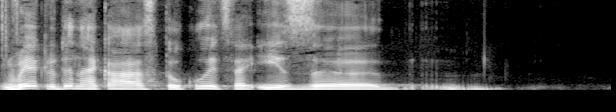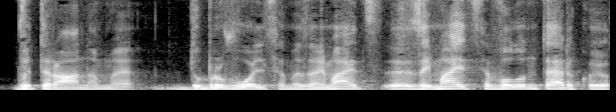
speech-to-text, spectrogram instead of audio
Ви як людина, яка спілкується із ветеранами, добровольцями, займається, займається волонтеркою.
